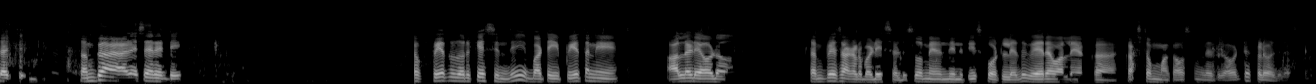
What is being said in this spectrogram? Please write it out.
చచ్చి చంపి ఆడేశారేంటి? ఒక పీత దొరికేసింది బట్ ఈ పీతని ఆల్రెడీ ఎవడో చంపేసి అక్కడ పడేసాడు. సో మేము దీన్ని తీసుకోవట్లేదు. వేరే వాళ్ళ యొక్క కష్టం మాకు అవసరం లేదు కాబట్టి ఇక్కడ వదిలేస్తాం.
